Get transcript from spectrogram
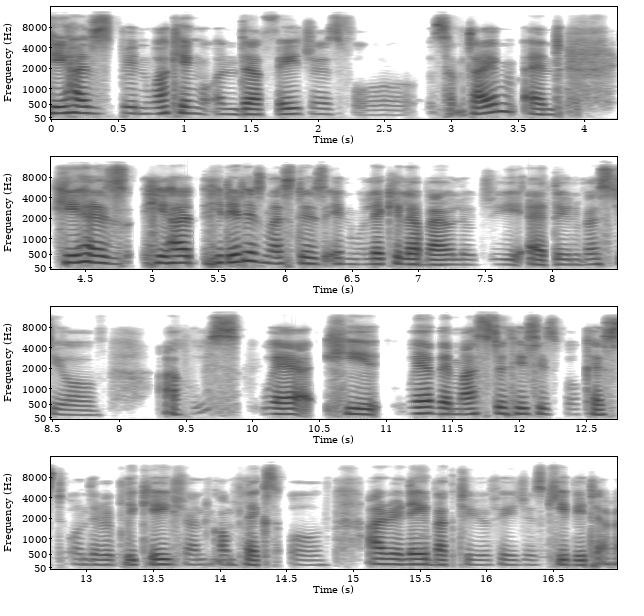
he has been working on the phages for some time and he has he had he did his masters in molecular biology at the University of Aarhus where he where the master thesis focused on the replication complex of RNA bacteriophages Key-beta.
